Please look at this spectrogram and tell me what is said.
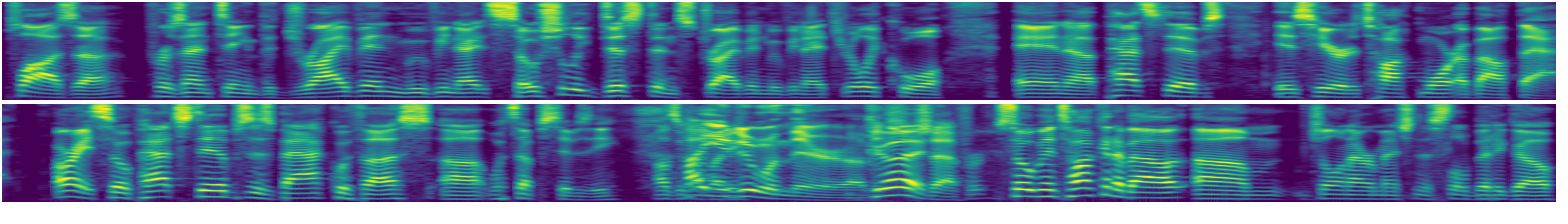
Plaza presenting the drive-in movie night, socially distanced drive-in movie night. It's really cool. And uh, Pat Stibbs is here to talk more about that. All right, so Pat Stibbs is back with us. Uh, what's up, Stibbsy? How's it How going, you buddy? doing there, uh, Mr. Good. Safford? So we've been talking about. Um, Jill and I were mentioning this a little bit ago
